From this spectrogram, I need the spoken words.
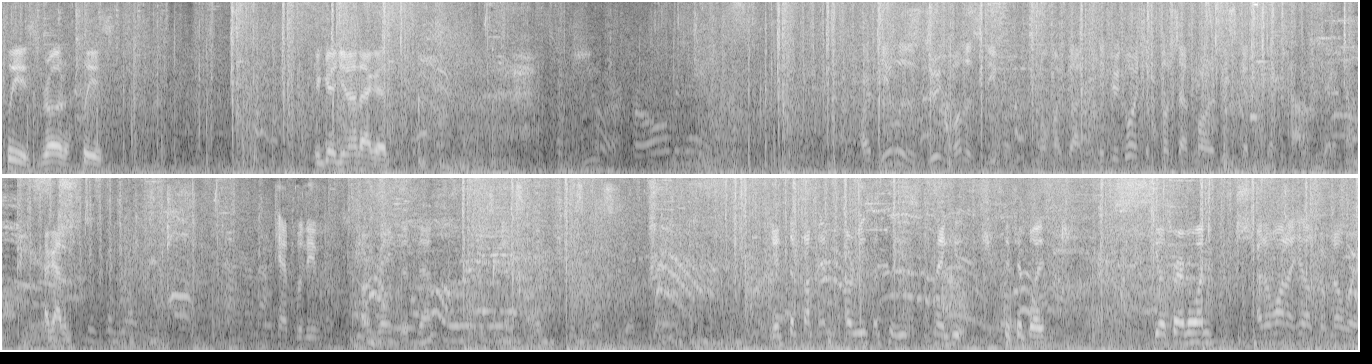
please, road, please. You're good, you're not that good. Oh you're going to push that far, just get I got him. Can't believe our road did that. Get the fucking Orisa, please. Thank you. Good shit, boys. Heals for everyone. I don't want to heal from nowhere.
